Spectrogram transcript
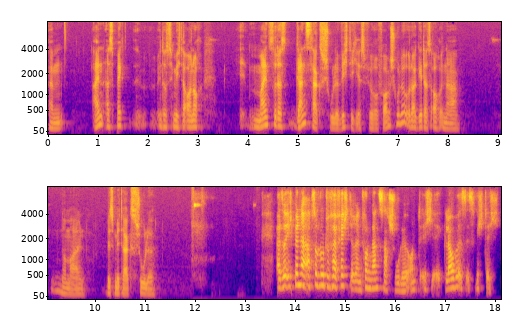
Ähm, ein Aspekt äh, interessiert mich da auch noch. Meinst du, dass Ganztagsschule wichtig ist für Reformschule oder geht das auch in einer normalen bis Mittagsschule? Also ich bin eine absolute Verfechterin von Ganztagsschule und ich glaube, es ist wichtig.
